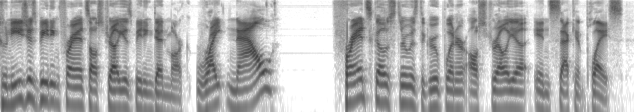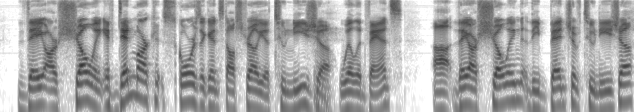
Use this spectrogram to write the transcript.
Tunisia's beating France. Australia's beating Denmark. Right now, France goes through as the group winner. Australia in second place. They are showing if Denmark scores against Australia, Tunisia will advance. Uh, they are showing the bench of Tunisia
